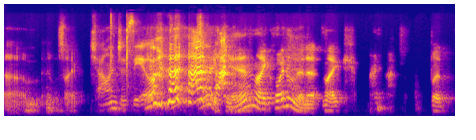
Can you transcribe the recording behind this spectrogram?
Um, and it was like, challenges you. yeah, I can. Like, wait a minute. Like, I, but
